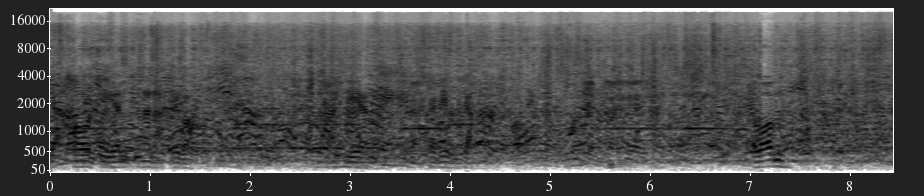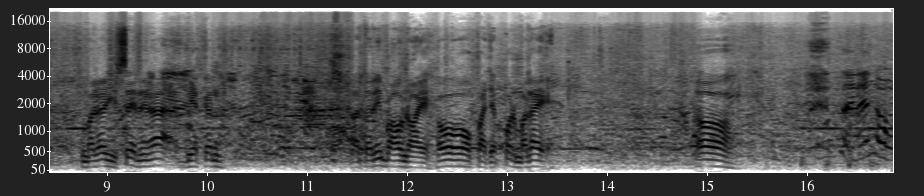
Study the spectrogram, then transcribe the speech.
อยากเขาเทียนนั่นน่ะไปก่อนเทียนไปรีบจับครับผมมาแล้วอีกเส้นหนึงฮะเบียดกันอ่าตอนนี้เบาหน่อยโอ้กว่าจะพ้นมาได้ เออ Saya nak tahu.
